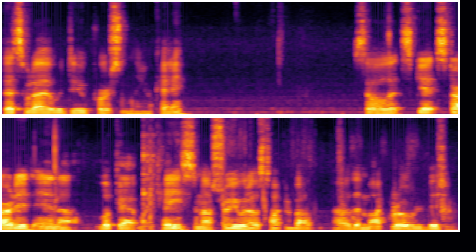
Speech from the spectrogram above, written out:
That's what I would do personally, okay? So let's get started and uh, look at my case, and I'll show you what I was talking about, uh, the macro revision.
